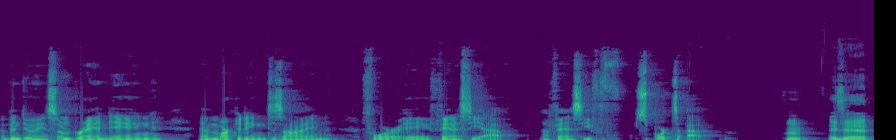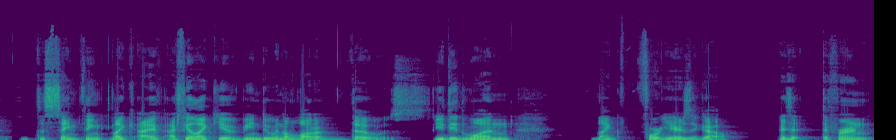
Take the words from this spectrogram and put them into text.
I've been doing some branding and marketing design for a fantasy app, a fantasy f- sports app. Hmm. Is it the same thing? Like I, I feel like you've been doing a lot of those. You did one like four years ago. Is it different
